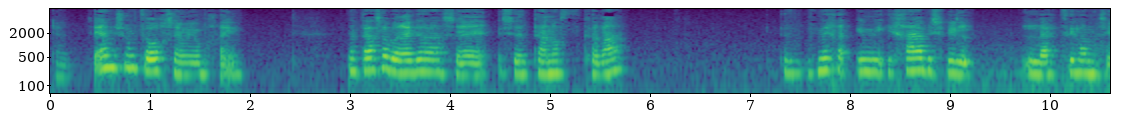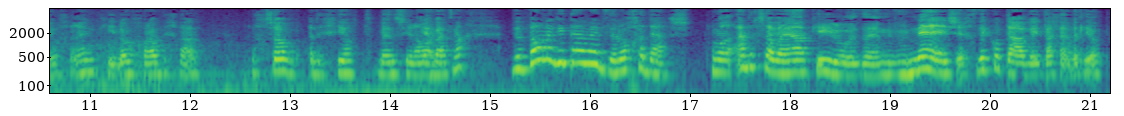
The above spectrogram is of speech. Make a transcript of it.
כן. שאין שום צורך שהם יהיו בחיים. נטשה ברגע ש, שטאנוס קרה, אז ניחא, אם היא חיה בשביל להציל אנשים אחרים, כי היא לא יכולה בכלל לחשוב על לחיות באיזושהי רמה כן. בעצמה. ובואו נגיד את האמת, זה לא חדש. כלומר, עד עכשיו היה כאילו איזה מבנה שהחזיק אותה והייתה חייבת להיות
